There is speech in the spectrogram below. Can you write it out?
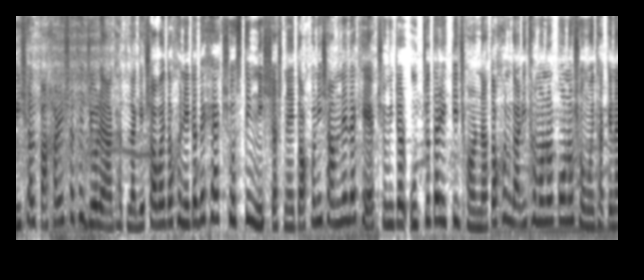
বিশাল পাহাড়ের সাথে জোরে আঘাত লাগে। সবাই তখন এটা দেখে এক স্বস্তির নিঃশ্বাস নেয়। তখনই সামনে দেখে একশো মিটার উচ্চতার একটি ঝর্ণা। তখন গাড়ি থামানোর কোনো সময় থাকে না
